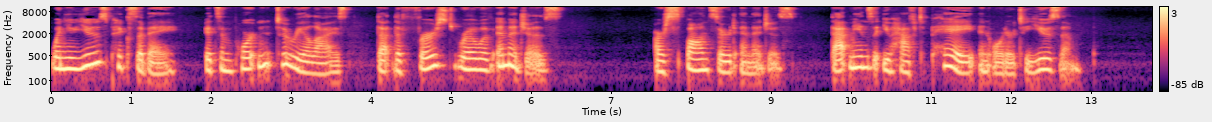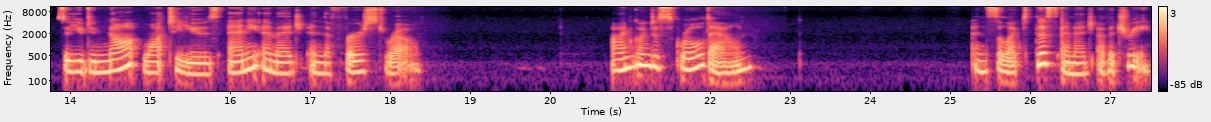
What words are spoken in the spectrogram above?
When you use Pixabay, it's important to realize that the first row of images are sponsored images. That means that you have to pay in order to use them. So you do not want to use any image in the first row. I'm going to scroll down and select this image of a tree.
